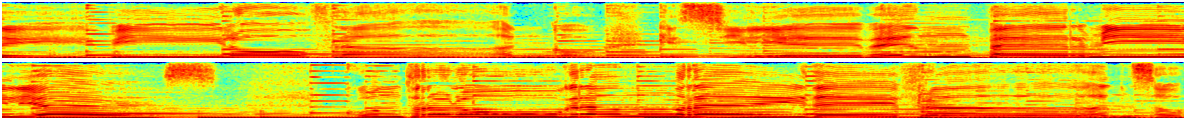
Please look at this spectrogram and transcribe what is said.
País de Vilo Franco que si lleven per miles contra lo gran rei de França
